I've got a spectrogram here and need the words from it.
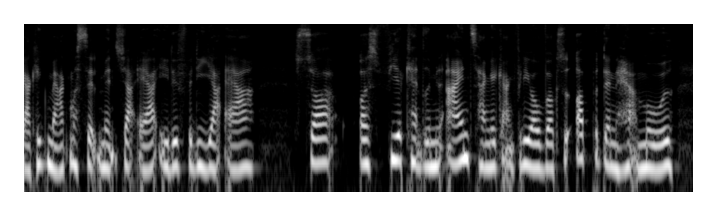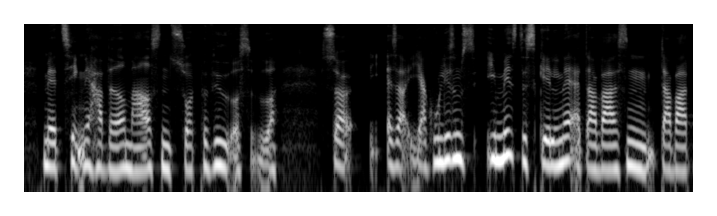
jeg kan ikke mærke mig selv, mens jeg er i det, fordi jeg er så også firkantet i min egen tankegang, fordi jeg er jo vokset op på den her måde, med at tingene har været meget sådan sort på hvid og så videre. Så altså, jeg kunne ligesom i mindste skældne, at der var, sådan, der var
